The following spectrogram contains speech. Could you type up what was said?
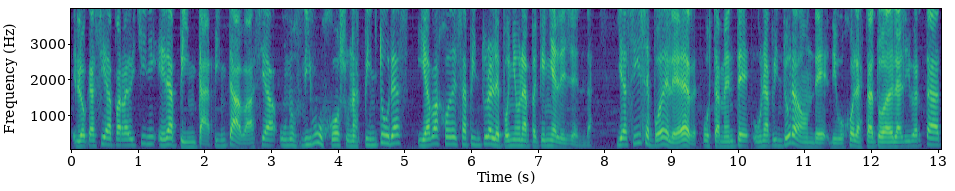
lo que hacía Parravicini era pintar. Pintaba, hacía unos dibujos, unas pinturas, y abajo de esa pintura le ponía una pequeña leyenda. Y así se puede leer justamente una pintura donde dibujó la Estatua de la Libertad,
